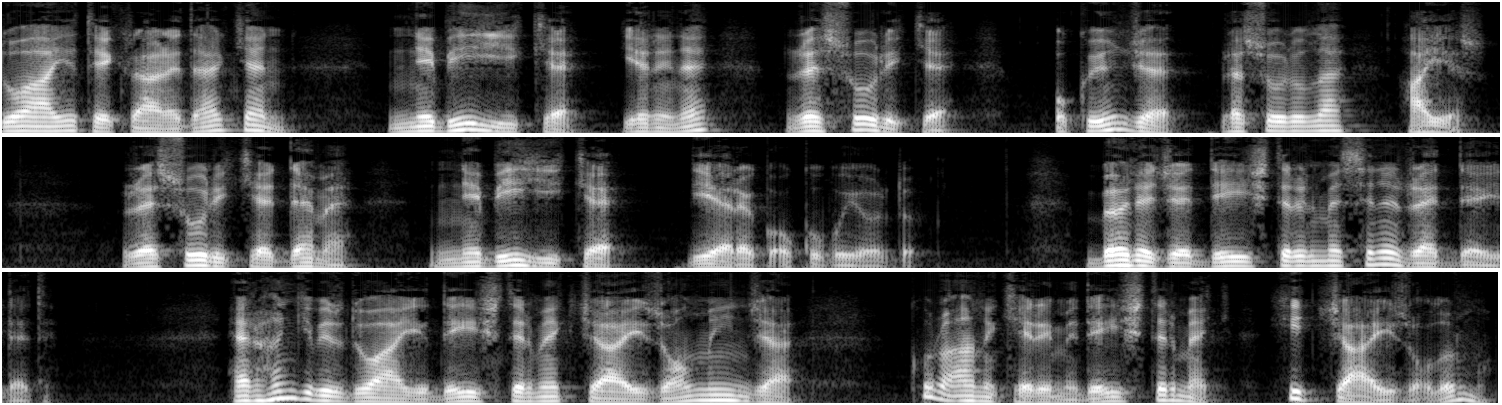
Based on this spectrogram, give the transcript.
duayı tekrar ederken nebiyike yerine resulike okuyunca Resulullah hayır resulike deme nebiyike diyerek oku buyurdu. Böylece değiştirilmesini reddeyledi. Herhangi bir duayı değiştirmek caiz olmayınca Kur'an-ı Kerim'i değiştirmek hiç caiz olur mu?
